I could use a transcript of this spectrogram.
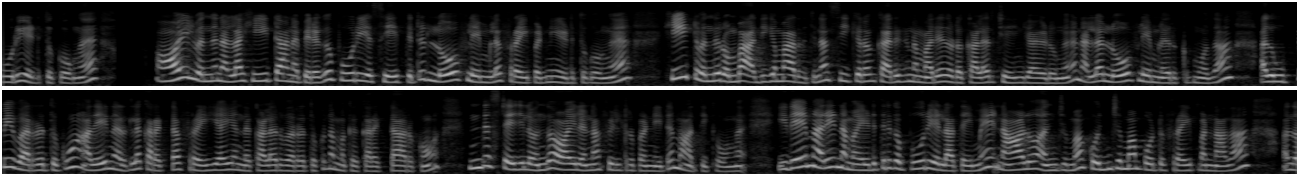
பூரி எடுத்துக்கோங்க. ஆயில் வந்து நல்லா ஹீட் ஆன பிறகு பூரியை சேர்த்துட்டு லோ ஃப்ளேமில் ஃப்ரை பண்ணி எடுத்துக்கோங்க. ஹீட் வந்து ரொம்ப அதிகமாக இருந்துச்சுன்னா சீக்கிரம் கருகின மாதிரி அதோட கலர் சேஞ்ச் ஆகிடுங்க நல்லா லோ ஃப்ளேமில் இருக்கும்போது தான் அது உப்பி வர்றதுக்கும் அதே நேரத்தில் கரெக்டாக ஃப்ரை ஆகி அந்த கலர் வர்றதுக்கும் நமக்கு கரெக்டாக இருக்கும். இந்த ஸ்டேஜில் வந்து ஆயில் என்ன ஃபில்ட்ரு பண்ணிவிட்டு மாற்றிக்கோங்க இதே மாதிரி நம்ம எடுத்துருக்க பூரி எல்லாத்தையுமே நாலும் அஞ்சுமா கொஞ்சமாக போட்டு ஃப்ரை பண்ணால் தான் அந்த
